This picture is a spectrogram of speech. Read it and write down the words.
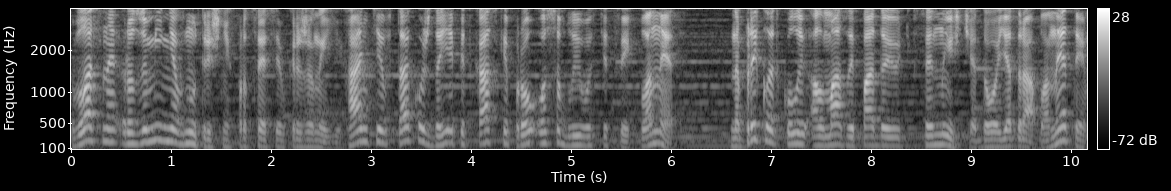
Власне, розуміння внутрішніх процесів крижаних гігантів також дає підказки про особливості цих планет. Наприклад, коли алмази падають все нижче до ядра планети,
